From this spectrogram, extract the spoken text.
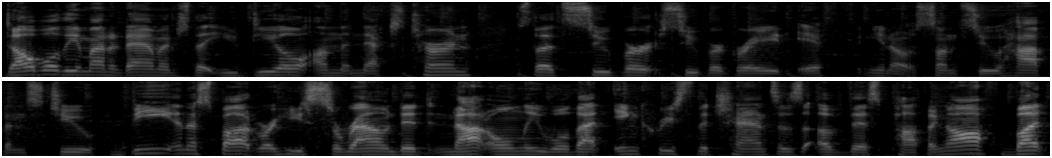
double the amount of damage that you deal on the next turn. So that's super super great if you know Sun Tzu happens to be in a spot where he's surrounded. Not only will that increase the chances of this popping off but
